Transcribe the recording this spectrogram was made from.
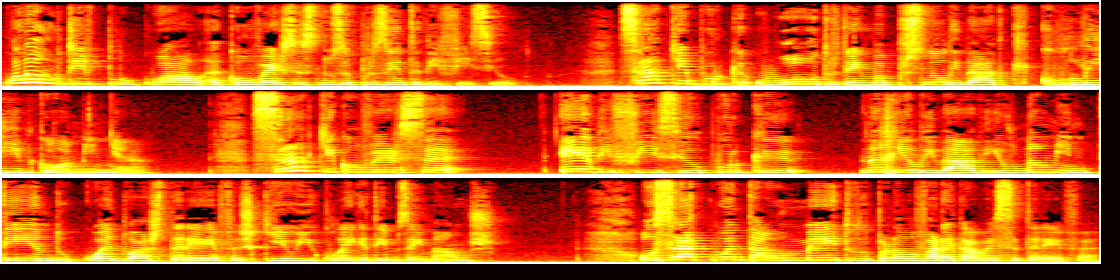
qual é o motivo pelo qual a conversa se nos apresenta difícil? Será que é porque o outro tem uma personalidade que colide com a minha? Será que a conversa é difícil porque, na realidade, eu não me entendo quanto às tarefas que eu e o colega temos em mãos? Ou será quanto ao método para levar a cabo essa tarefa?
